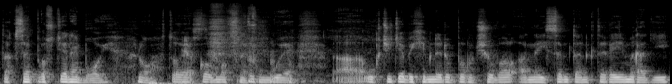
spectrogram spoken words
tak se prostě neboj. No, to Jasně. jako moc nefunguje. A určitě bych jim nedoporučoval a nejsem ten, který jim radí,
